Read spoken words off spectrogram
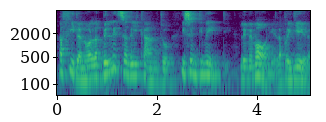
affidano alla bellezza del canto i sentimenti, le memorie, la preghiera,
